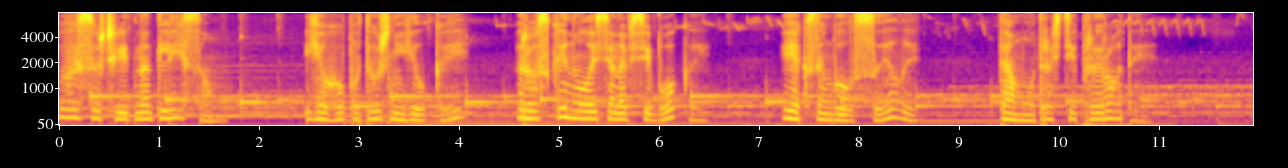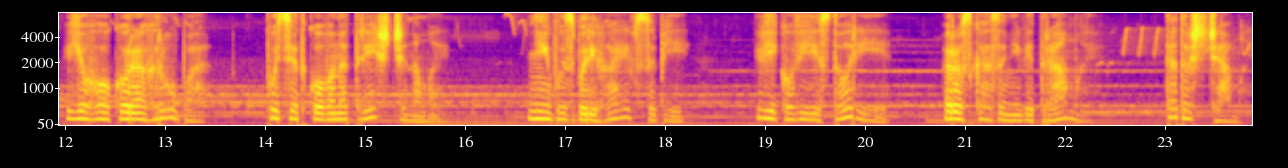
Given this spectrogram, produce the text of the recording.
височить над лісом. Його потужні гілки розкинулися на всі боки, як символ сили та мудрості природи. Його кора груба, поцяткована тріщинами, ніби зберігає в собі вікові історії, розказані вітрами та дощами.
